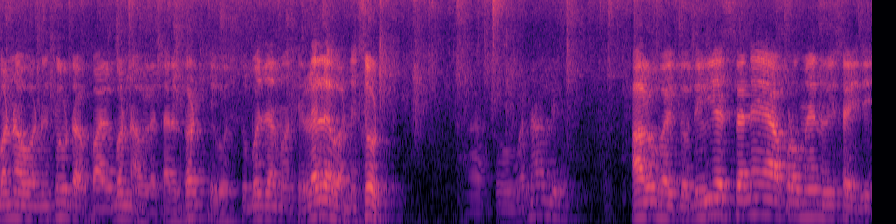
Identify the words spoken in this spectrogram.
બનાવવાની છૂટ આપા બનાવલે. તારે ઘટતી વસ્તુ બજારમાંથી લઈ લેવાની છૂટ. હા તો બનાવી લે. હાલો ભાઈ તો દિવ્યેશ છે ને આપણો મેન વિષય છે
